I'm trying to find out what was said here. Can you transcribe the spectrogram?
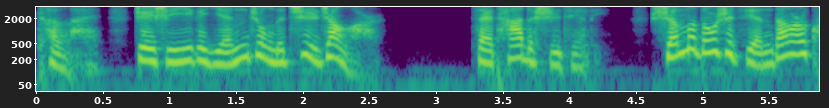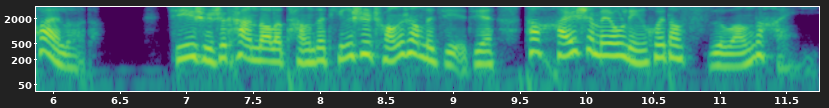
看来这是一个严重的智障儿，在他的世界里，什么都是简单而快乐的。即使是看到了躺在停尸床上的姐姐，他还是没有领会到死亡的含义。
